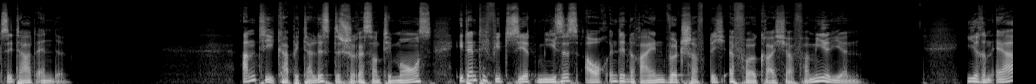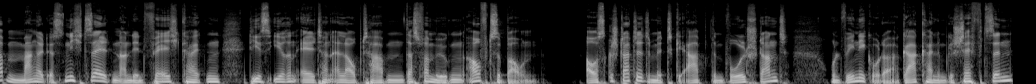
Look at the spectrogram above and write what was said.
Zitat Ende. Antikapitalistische Ressentiments identifiziert Mises auch in den Reihen wirtschaftlich erfolgreicher Familien. Ihren Erben mangelt es nicht selten an den Fähigkeiten, die es ihren Eltern erlaubt haben, das Vermögen aufzubauen. Ausgestattet mit geerbtem Wohlstand und wenig oder gar keinem Geschäftssinn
